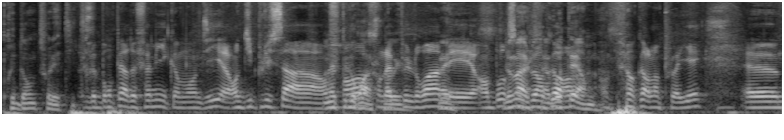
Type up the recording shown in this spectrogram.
prudente sur les titres. Le bon père de famille, comme on dit. Alors on dit plus ça en France, on n'a plus le droit, mais en bourse on peut encore, on peut encore l'employer. Euh,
